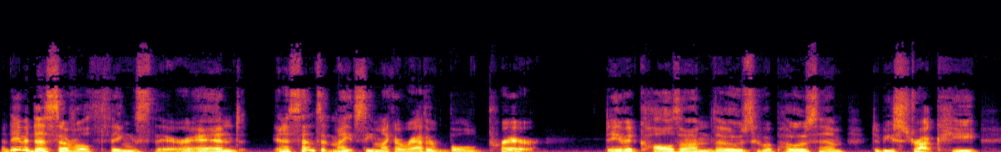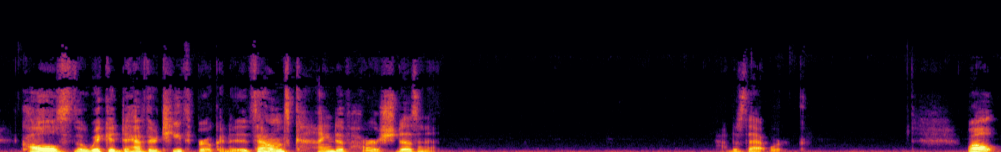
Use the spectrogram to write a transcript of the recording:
Now, David does several things there, and in a sense, it might seem like a rather bold prayer. David calls on those who oppose him to be struck. He calls the wicked to have their teeth broken. It sounds kind of harsh, doesn't it? How does that work? Well,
